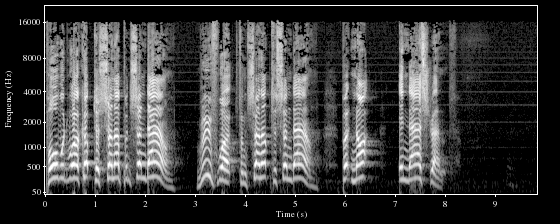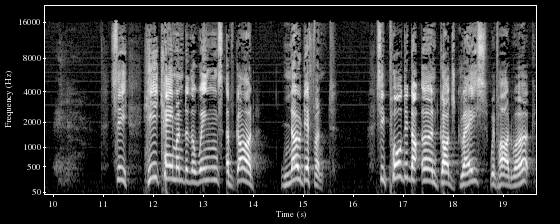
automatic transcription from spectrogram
Paul would work up to sun up and sundown. Ruth worked from sun up to sundown, but not in their strength. See, he came under the wings of God, no different. See, Paul did not earn God's grace with hard work.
